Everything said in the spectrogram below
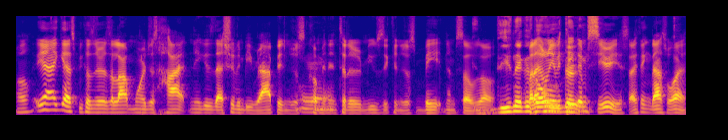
well, yeah, I guess because there's a lot more just hot niggas that shouldn't be rapping, just coming into the music and just baiting themselves out. These niggas but I don't don't- even they're- take them serious. I think that's why.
